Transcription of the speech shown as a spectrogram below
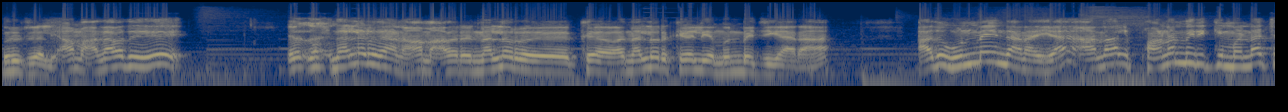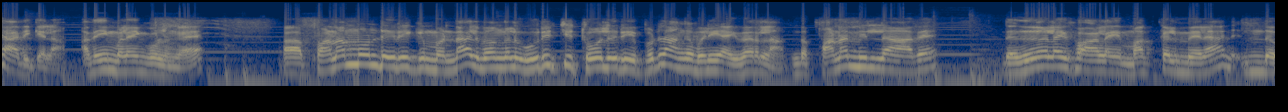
brutally ஆமா அதாவது நல்லது தானே. ஆமா அவர் நல்ல ஒரு கே- நல்ல ஒரு கேள்வியை முன்வைச்சிக்காரா அது உண்மையும் ஐயா. ஆனால் பணம் இருக்குமென்னா சாதிக்கலாம். அதையும் விளங்கிக்கொள்ளுங்க பணம் ஒன்று இருக்குமென்றால் இவங்களுக்கு உரிச்சு தோலுரி அங்கே வெளியாகி வரலாம். இந்த பணம் இல்லாத இந்த ஏழை பாலை மக்கள் மேல இந்த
